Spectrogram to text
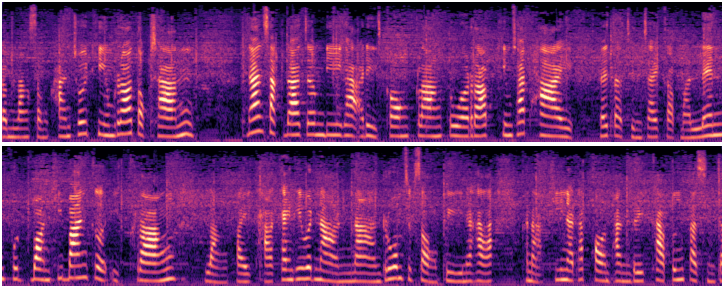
กำลังสำคัญช่วยทีมรอดตกชั้น ด้านศักดาเจิมดีค่ะ อดีตกองกลางตัวรับทีมชาติไทย ได้ตัดสินใจกลับมาเล่นฟุตบอลที่บ้านเกิดอีกครั้ง หลังไปค้าแข้งที่เวียดนามนานร่วม 12 ปีนะคะ ขณะที่นัทพรพันธ์ฤทธิ์ค่ะเพิ่งตัดสินใจ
